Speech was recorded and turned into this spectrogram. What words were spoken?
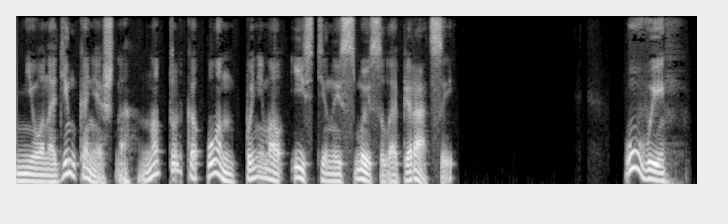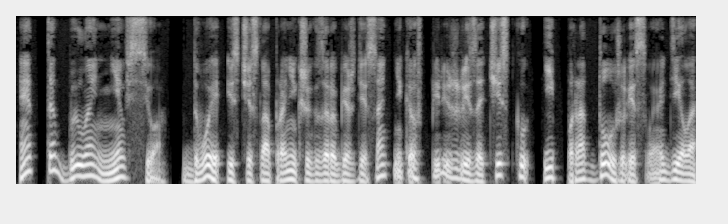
Не он один, конечно, но только он понимал истинный смысл операции. Увы, это было не все. Двое из числа проникших за рубеж десантников пережили зачистку и продолжили свое дело.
